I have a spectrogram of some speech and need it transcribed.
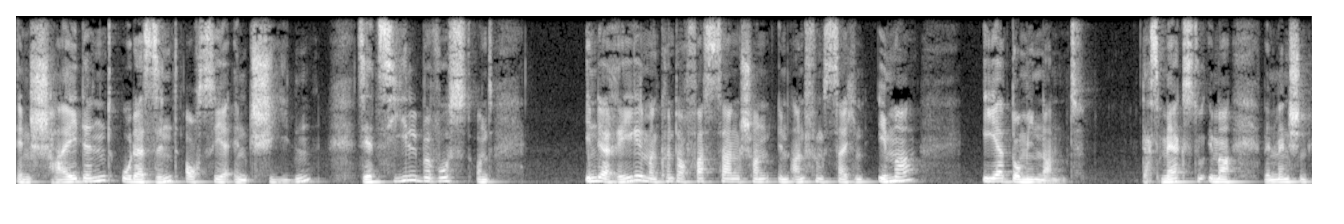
entscheidend oder sind auch sehr entschieden, sehr zielbewusst und in der Regel, man könnte auch fast sagen, schon in Anführungszeichen immer eher dominant. Das merkst du immer, wenn Menschen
